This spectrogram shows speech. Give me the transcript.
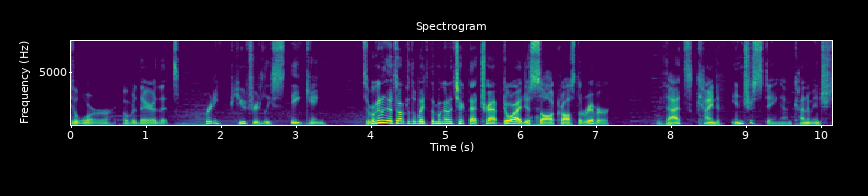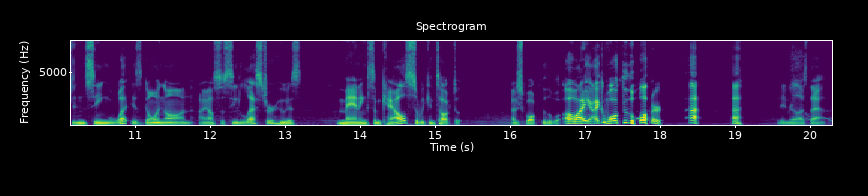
door over there that's pretty putridly stinking. So we're going to go talk to the witch, then we're going to check that trap door I just saw across the river. That's kind of interesting. I'm kind of interested in seeing what is going on. I also see Lester, who is manning some cows, so we can talk to. I just walked through the water. Oh, I, I can walk through the water. Ha, ha. I didn't realize that.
